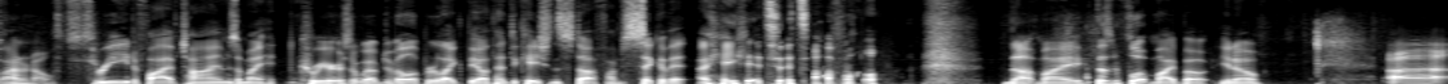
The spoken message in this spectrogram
I don't know, three to five times in my career as a web developer. Like the authentication stuff, I'm sick of it. I hate it. It's awful. Not my doesn't float my boat, you know. Uh,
